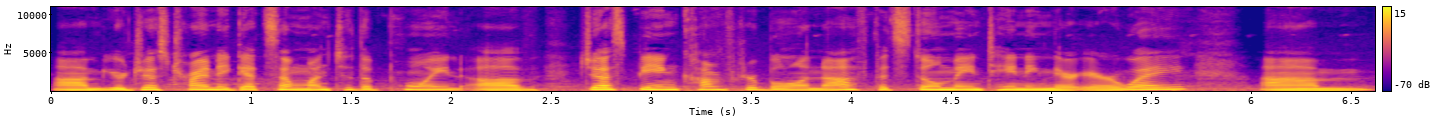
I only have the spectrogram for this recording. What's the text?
Um, you're just trying to get someone to the point of just being comfortable enough but still maintaining their airway. Um,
